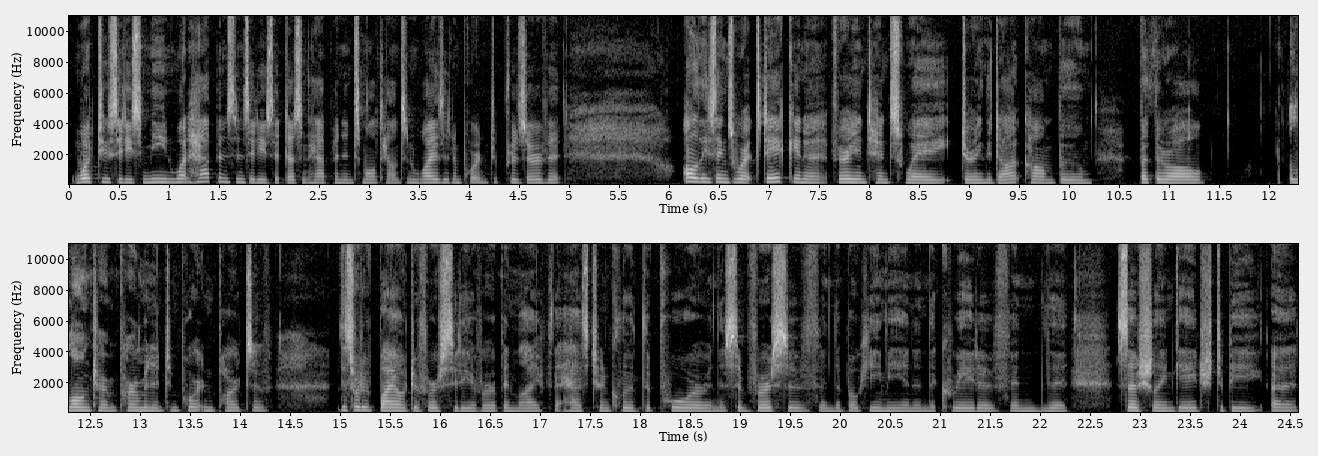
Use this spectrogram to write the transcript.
What do cities mean? What happens in cities that doesn't happen in small towns? And why is it important to preserve it? All these things were at stake in a very intense way during the dot com boom, but they're all long term, permanent, important parts of the sort of biodiversity of urban life that has to include the poor and the subversive and the bohemian and the creative and the socially engaged to be a,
